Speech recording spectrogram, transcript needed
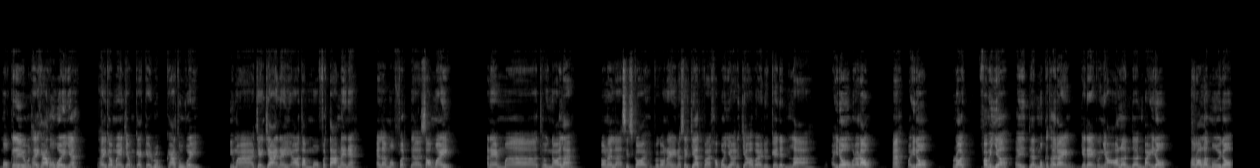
một cái điều mình thấy khá thú vị nhá. Thấy comment trong các cái group khá thú vị. Khi mà chàng trai này ở tầm 1.8 này nè, hay là 1.6 ờ, mấy, anh em uh, thường nói là con này là Sitcoin và con này nó sẽ chết và không bao giờ nó trở về được cái đỉnh là 7 đô của nó đâu ha 7 đô rồi và bây giờ, thì đến một cái thời đoạn giai đoạn con nhỏ lên đến 7 đô, sau đó là 10 đô.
